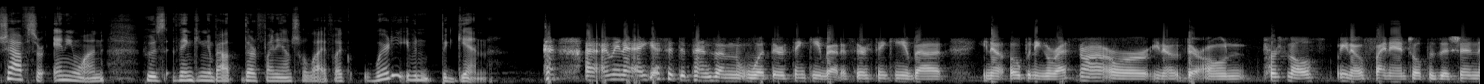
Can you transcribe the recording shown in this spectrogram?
chefs or anyone who's thinking about their financial life, like where do you even begin? I mean, I guess it depends on what they're thinking about. If they're thinking about, you know, opening a restaurant or you know their own personal, you know, financial position,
